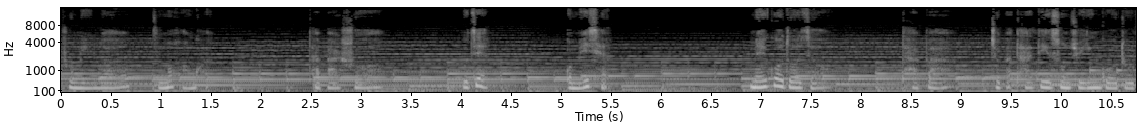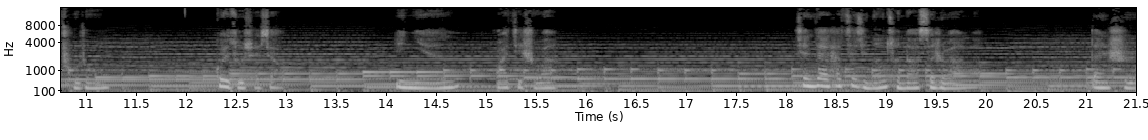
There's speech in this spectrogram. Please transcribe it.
注明了怎么还款。他爸说：“不借，我没钱。”没过多久，他爸就把他弟送去英国读初中，贵族学校，一年花几十万。现在他自己能存到四十万了，但是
